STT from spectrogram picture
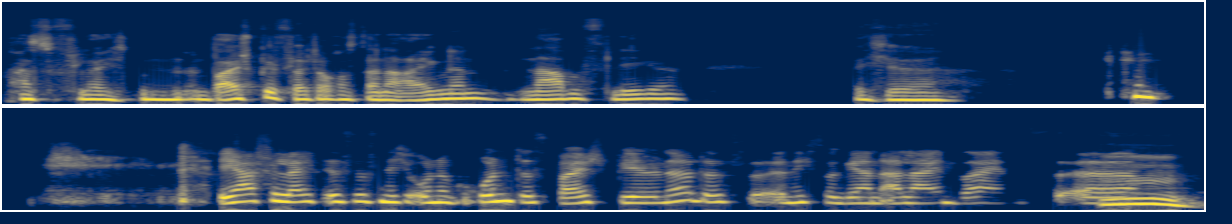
hast du vielleicht ein, ein Beispiel, vielleicht auch aus deiner eigenen Narbenpflege? Welche? Ja, vielleicht ist es nicht ohne Grund das Beispiel, ne, des äh, nicht so gern Alleinseins. Ähm,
